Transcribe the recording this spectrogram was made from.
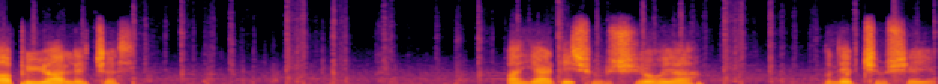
Daha halledeceğiz. Lan yerde hiçbir şey yok ya. Bu ne biçim şey ya.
